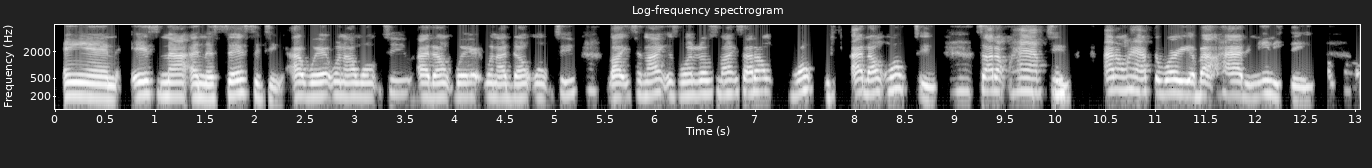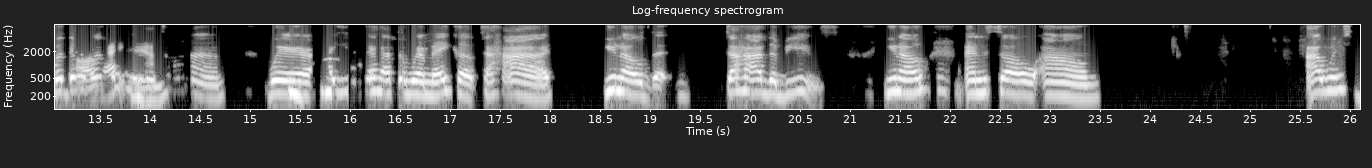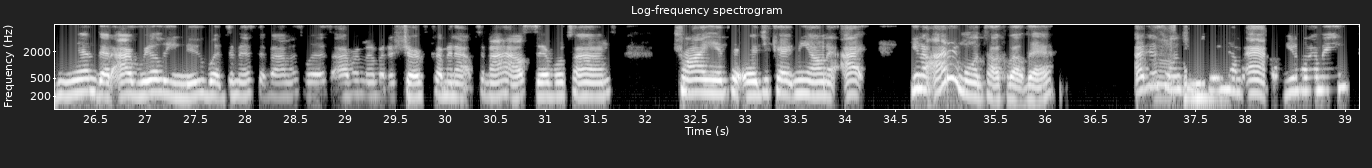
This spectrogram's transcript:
And it's not a necessity. I wear it when I want to. I don't wear it when I don't want to. Like tonight is one of those nights I don't want I don't want to. So I don't have to. I don't have to worry about hiding anything. But there was right, a time where I used to have to wear makeup to hide, you know, the to hide the abuse, you know. And so um I wish then that I really knew what domestic violence was. I remember the sheriff coming out to my house several times trying to educate me on it. I, you know, I didn't want to talk about that. I just mm-hmm. wanted to bring him out. You know what I mean?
